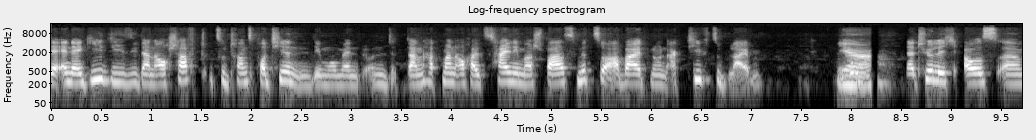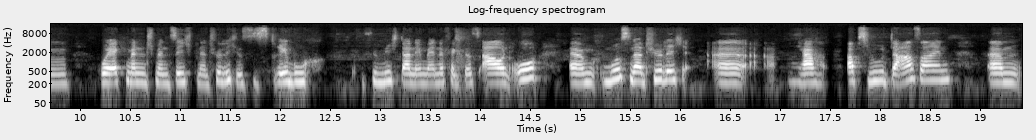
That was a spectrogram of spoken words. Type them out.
der Energie, die sie dann auch schafft, zu transportieren in dem Moment. Und dann hat man auch als Teilnehmer Spaß, mitzuarbeiten und aktiv zu bleiben. Ja. Und natürlich aus ähm, Projektmanagement-Sicht, natürlich ist das Drehbuch für mich dann im Endeffekt das A und O, ähm, muss natürlich äh, ja, absolut da sein ähm,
